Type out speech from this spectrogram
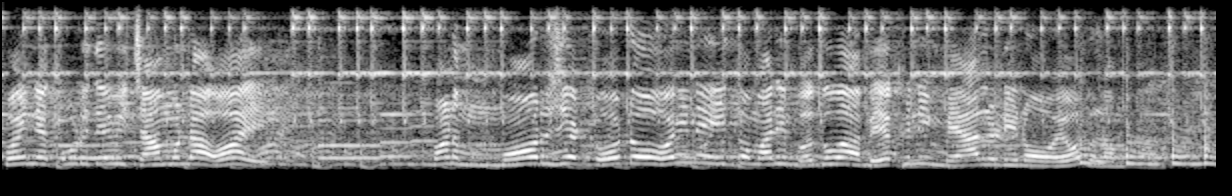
કોઈને કુળદેવી ચામુંડા હોય, પણ મોર જે ટોડો હોય ને એ તો મારી ભગવા ભેખની મ્યાલડીનો હોય ભલામણા.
